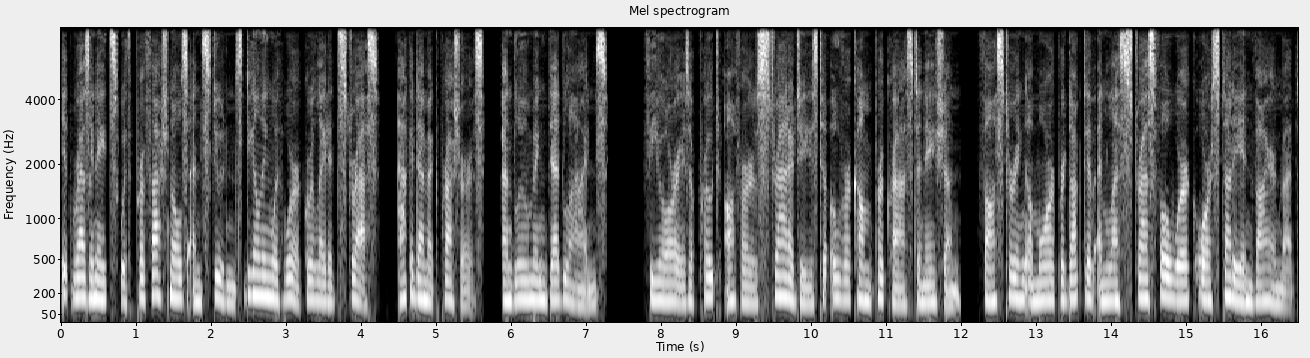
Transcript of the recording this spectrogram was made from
It resonates with professionals and students dealing with work-related stress, academic pressures, and looming deadlines. Fiore's approach offers strategies to overcome procrastination, fostering a more productive and less stressful work or study environment.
